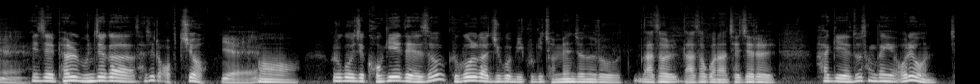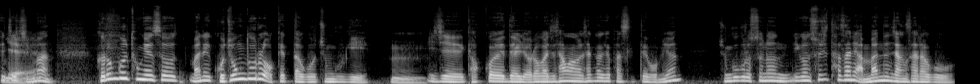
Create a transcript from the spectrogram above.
예. 이제 별 문제가 사실 없죠. 예. 어 그리고 이제 거기에 대해서 그걸 가지고 미국이 전면전으로 나설 나서거나 제재를 하기에도 상당히 어려운 체제지만 예. 그런 걸 통해서 만약 그 정도를 얻겠다고 중국이 음. 이제 겪어야 될 여러 가지 상황을 생각해 봤을 때 보면 중국으로서는 이건 수지 타산이 안 맞는 장사라고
